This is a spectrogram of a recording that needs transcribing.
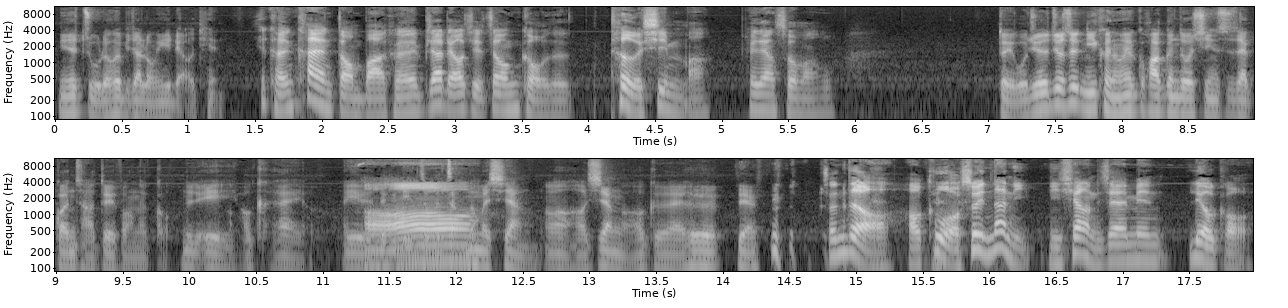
你的主人会比较容易聊天。你可能看得懂吧？可能比较了解这种狗的特性吗？可以这样说吗？对，我觉得就是你可能会花更多心思在观察对方的狗，那就哎、欸，好可爱哦。哎呦，那个脸怎么长那么像？哦，哦，好像哦，好可爱，呵呵，这样，真的哦，好酷哦。所以，那你，你像你在那边遛狗，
